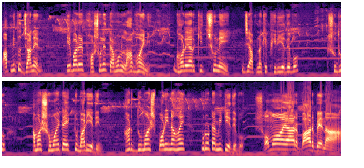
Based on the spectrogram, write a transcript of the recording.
আপনি তো জানেন, এবারের ফসলে তেমন লাভ হয়নি। ঘরে আর কিচ্ছু নেই যে আপনাকে ফিরিয়ে দেব। শুধু আমার সময়টা একটু বাড়িয়ে দিন আর দু মাস পরই না হয় পুরোটা মিটিয়ে দেব। সময় আর বাড়বে না।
